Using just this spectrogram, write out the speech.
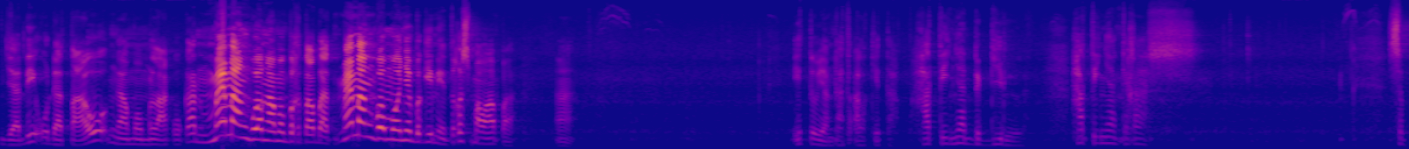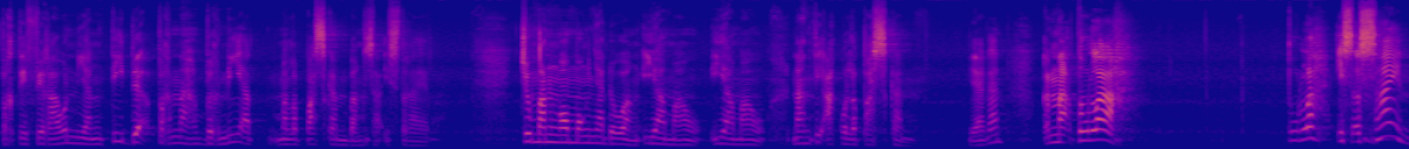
Jadi udah tahu nggak mau melakukan, memang gua nggak mau bertobat, memang gua maunya begini, terus mau apa? Itu yang kata Alkitab, hatinya degil, hatinya keras. Seperti Firaun yang tidak pernah berniat melepaskan bangsa Israel. Cuman ngomongnya doang, iya mau, iya mau, nanti aku lepaskan ya kan? Kena tulah. Tulah is a sign,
